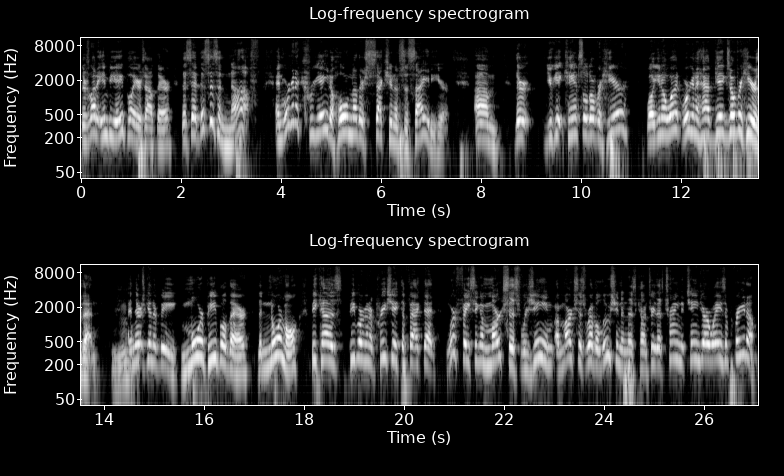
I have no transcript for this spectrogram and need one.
There's a lot of NBA players out there that said this is enough, and we're going to create a whole nother section of society here. Um, there, you get canceled over here. Well, you know what? We're going to have gigs over here then. Mm-hmm. And there's going to be more people there than normal because people are going to appreciate the fact that we're facing a Marxist regime, a Marxist revolution in this country that's trying to change our ways of freedom.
